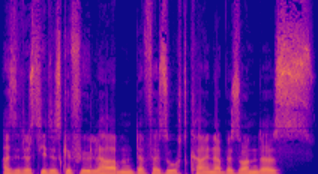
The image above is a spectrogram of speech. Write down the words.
Also, dass die das Gefühl haben, da versucht keiner besonders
